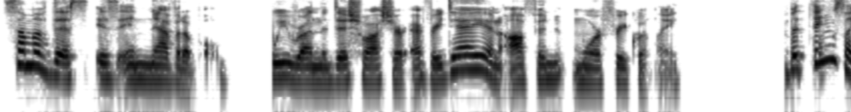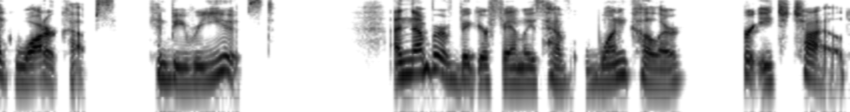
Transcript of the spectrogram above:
Some of this is inevitable. We run the dishwasher every day and often more frequently. But things like water cups can be reused. A number of bigger families have one color for each child.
